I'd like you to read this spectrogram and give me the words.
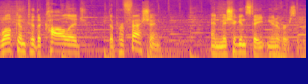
Welcome to the college, the profession, and Michigan State University.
